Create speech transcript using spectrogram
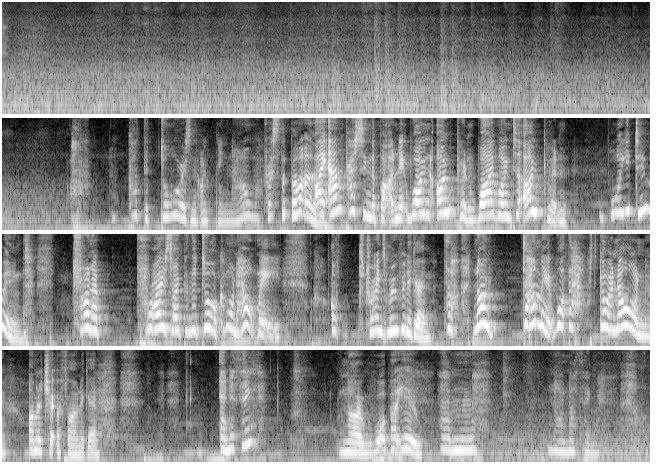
Oh, God, the door isn't opening now. Press the button. I am pressing the button. It won't open. Why won't it open? What are you doing? Trying to prise open the door. Come on, help me. Oh, the train's moving again. Th- No, damn it. What the hell's going on? I'm gonna check my phone again. Anything? No, what about you? Um, no, nothing.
